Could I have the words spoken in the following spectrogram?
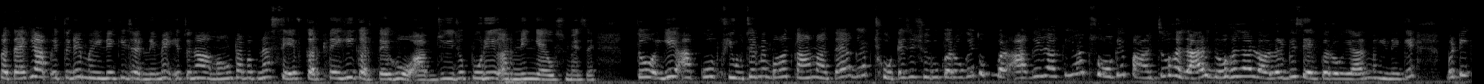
पता है कि आप इतने महीने की जर्नी में इतना अमाउंट आप अपना सेव करते ही करते हो, आप जो जो पूरी अर्निंग है उसमें से. तो ये आपको फ्यूचर में बहुत काम आता है। अगर आप छोटे से शुरू करोगे तो आगे जाके आप सौ के पाँच सौ, हज़ार, दो हज़ार डॉलर भी सेव करोगे यार महीने के। बट एक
